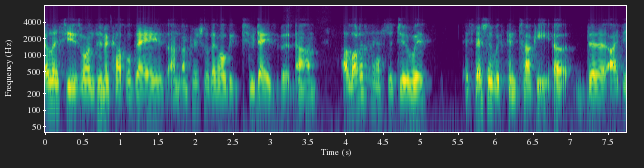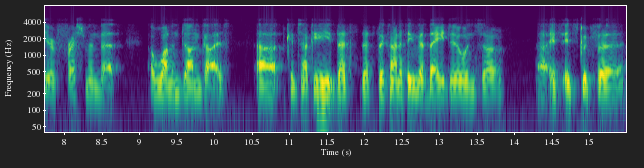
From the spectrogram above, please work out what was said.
LSU's one's in a couple days. I'm, I'm pretty sure they're holding two days of it. Um, a lot of it has to do with, especially with Kentucky, uh, the idea of freshmen that are one and done guys. Uh, Kentucky, that's that's the kind of thing that they do, and so uh, it's it's good for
